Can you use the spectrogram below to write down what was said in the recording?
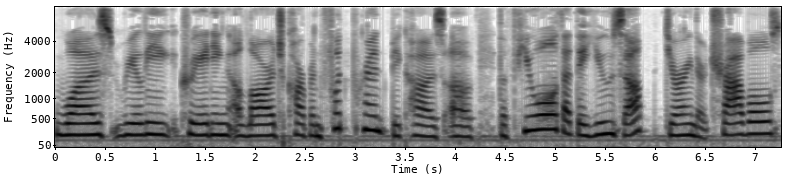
was really creating a large carbon footprint because of the fuel that they use up during their travels.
